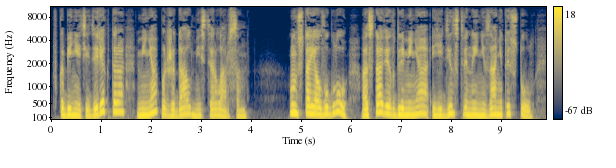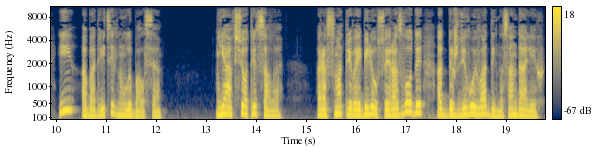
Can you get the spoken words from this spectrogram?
В кабинете директора меня поджидал мистер Ларсон. Он стоял в углу, оставив для меня единственный незанятый стул, и ободрительно улыбался. Я все отрицала, рассматривая белесые разводы от дождевой воды на сандалиях,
